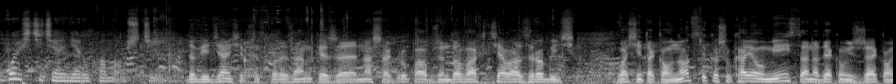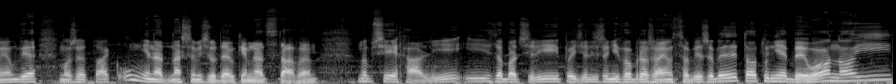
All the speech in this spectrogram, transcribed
właściciel nieruchomości. Dowiedziałem się przez koleżankę, że nasza grupa obrzędowa chciała zrobić właśnie taką noc, tylko szukają miejsca nad jakąś rzeką. Ja mówię, może tak u mnie nad naszym źródełkiem, nad stawem. No przyjechali i zobaczyli i powiedzieli, że nie wyobrażają sobie, żeby to tu nie było. No i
